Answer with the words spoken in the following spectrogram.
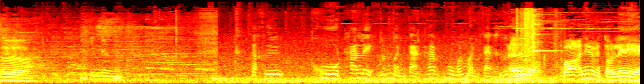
เออ ทีหนึ่งก็คือครูถ้าเหล็กมันเหมือนกัน ถ้าภูมิมันเหมือนกันก็คือเอครู อบอกอันนี้เป็นตัวเลข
